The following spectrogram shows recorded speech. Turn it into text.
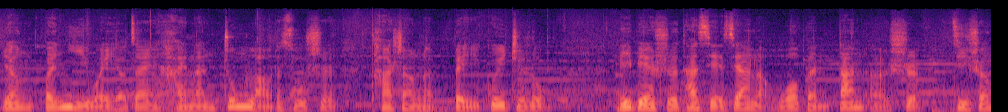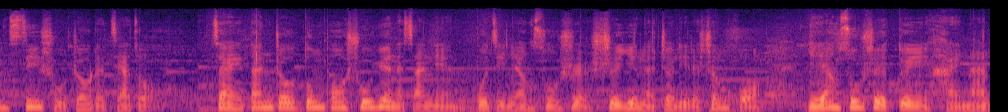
让本以为要在海南终老的苏轼踏上了北归之路。离别时，他写下了“我本丹耳氏，寄生西蜀州”的佳作。在儋州东坡书院的三年，不仅让苏轼适应了这里的生活，也让苏轼对海南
